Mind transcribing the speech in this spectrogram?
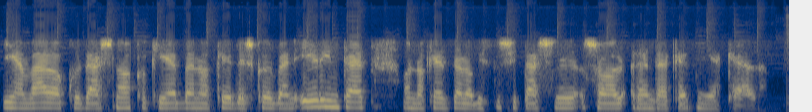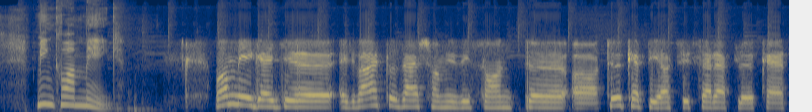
ilyen vállalkozásnak, aki ebben a kérdéskörben érintett, annak ezzel a biztosítással rendelkeznie kell. Mink van még? Van még egy, egy változás, ami viszont a tőkepiaci szereplőket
